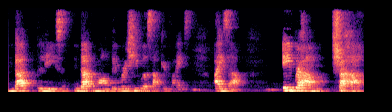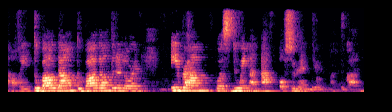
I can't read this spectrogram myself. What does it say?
in that place, in that mountain where she will sacrifice Isaac. Abraham, shaha, okay, to bow down, to bow down to the Lord. Abraham was doing an act of surrender unto God.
